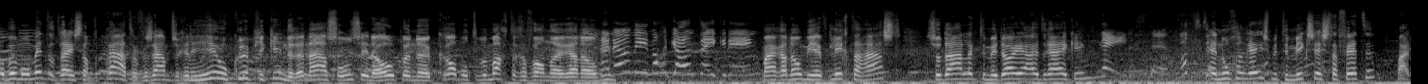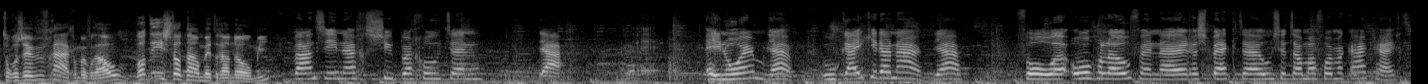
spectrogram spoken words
Op het moment dat wij staan te praten verzamelt zich een heel clubje kinderen naast ons... in de hoop een uh, krabbel te bemachtigen van uh, Ranomi. Ranomi, mag ik jou een tekening? Maar Ranomi heeft lichte haast. Zo dadelijk de medailleuitreiking. Nee, wat is En nog een race met de mix-estafette. Maar toch eens even vragen, mevrouw. Wat is dat nou met Ranomi? Waanzinnig, supergoed en ja, enorm. Ja. Hoe kijk je daarnaar? Ja. Vol uh, ongeloof en uh, respect uh, hoe ze het allemaal voor elkaar krijgt.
